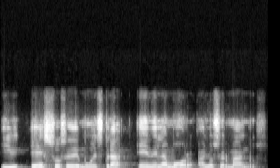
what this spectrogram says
Y eso se demuestra en el amor a los hermanos.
